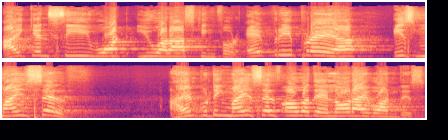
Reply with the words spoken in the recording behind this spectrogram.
I can see what you are asking for. Every prayer is myself. I am putting myself over there. Lord, I want this.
